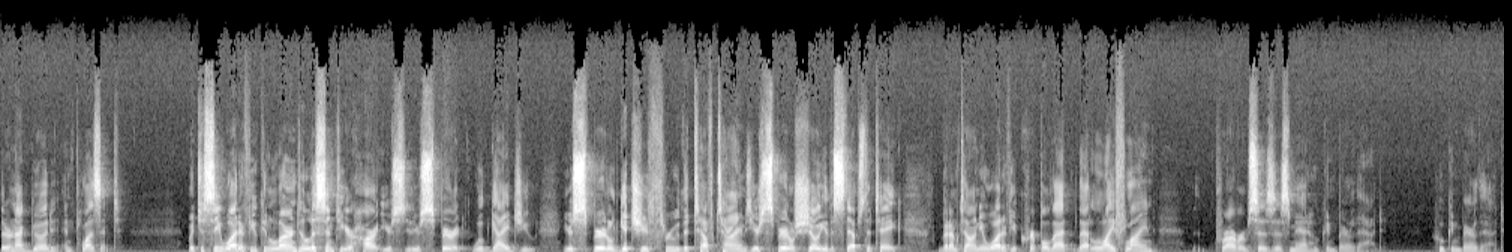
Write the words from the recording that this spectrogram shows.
that are not good and pleasant. But you see what? If you can learn to listen to your heart, your, your spirit will guide you. Your spirit will get you through the tough times. Your spirit will show you the steps to take. But I'm telling you what, if you cripple that, that lifeline, Proverbs says this man, who can bear that? Who can bear that?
